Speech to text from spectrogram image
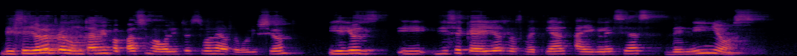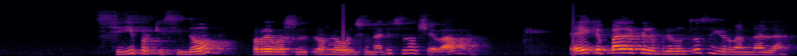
Dice, yo le pregunté a mi papá si mi abuelito estuvo en la revolución y ellos, y dice que ellos los metían a iglesias de niños. Sí, porque si no, los, revolucionarios se los llevaban. ¡Ey, qué padre que le preguntó, señor Vandala!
